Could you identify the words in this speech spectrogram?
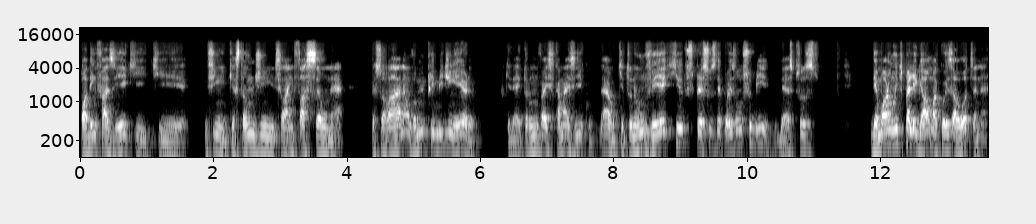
podem fazer que, que, enfim, questão de, sei lá, inflação, né? A pessoa vai lá, não, vamos imprimir dinheiro, porque daí todo mundo vai ficar mais rico. É, o que tu não vê é que os preços depois vão subir. Daí as pessoas demoram muito para ligar uma coisa a outra, né?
